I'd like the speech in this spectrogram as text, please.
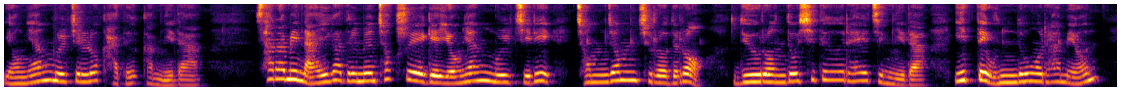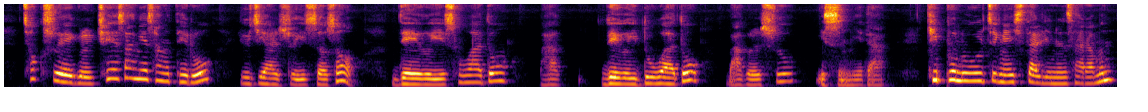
영양물질로 가득합니다. 사람이 나이가 들면 척수액의 영양물질이 점점 줄어들어 뉴런도 시들해집니다. 이때 운동을 하면 척수액을 최상의 상태로 유지할 수 있어서 뇌의 소화도 막, 뇌의 노화도 막을 수 있습니다. 깊은 우울증에 시달리는 사람은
